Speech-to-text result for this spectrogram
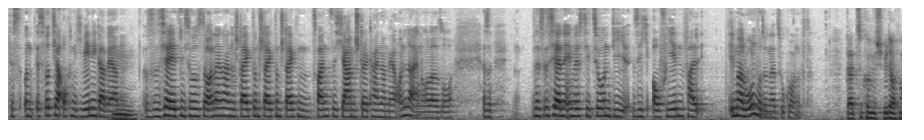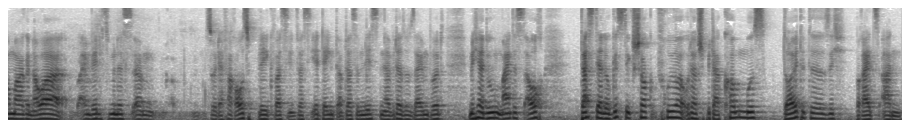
Das, und es wird ja auch nicht weniger werden. Mhm. Es ist ja jetzt nicht so, dass der Onlinehandel steigt und steigt und steigt und in 20 Jahren bestellt keiner mehr online oder so. Also das ist ja eine Investition, die sich auf jeden Fall immer lohnen wird in der Zukunft. Dazu kommen wir später auch nochmal genauer, ein wenig zumindest ähm, so der Vorausblick, was, was ihr denkt, ob das im nächsten Jahr wieder so sein wird. Micha, du meintest auch, dass der Logistikschock früher oder später kommen muss, deutete sich bereits an.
